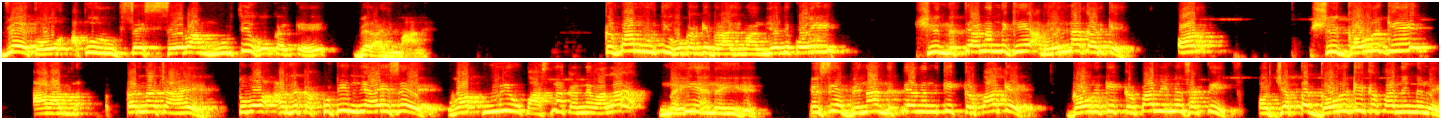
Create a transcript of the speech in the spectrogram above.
वे तो अपूर्व रूप से सेवा मूर्ति होकर के विराजमान है। कृपा मूर्ति होकर के विराजमान। यदि कोई श्री नित्यानंद की अवहेलना करके और श्री गौर की आराधना करना चाहे तो वो अर्ध ककुटी न्याय से वह पूरी उपासना करने वाला नहीं है नहीं है। इसलिए बिना नित्यानंद की कृपा के गौर की कृपा नहीं मिल सकती। और जब तक गौर की कृपा नहीं मिले,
